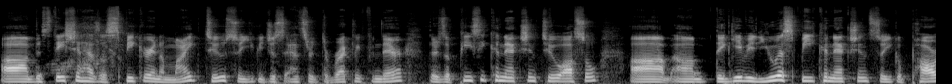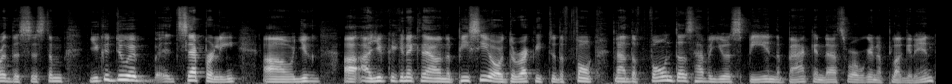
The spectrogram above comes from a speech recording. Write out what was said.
Um, the station has a speaker and a mic too, so you could just answer directly from there. There's a PC connection too also. Um, um, they give you USB connection so you could power the system. You could do it separately. Uh, you, uh, uh, you could connect it on the PC or or directly to the phone. Now the phone does have a USB in the back and that's where we're going to plug it in.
